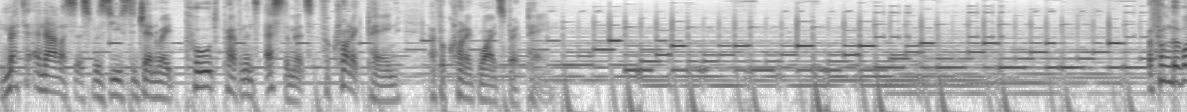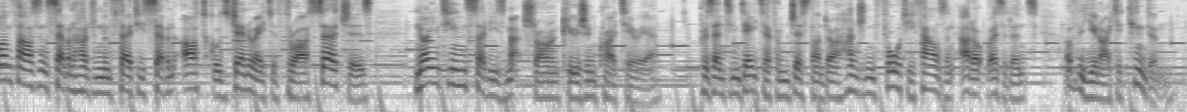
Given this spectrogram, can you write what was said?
meta-analysis was used to generate pooled prevalence estimates for chronic pain and for chronic widespread pain. From the 1,737 articles generated through our searches, 19 studies matched our inclusion criteria, presenting data from just under 140,000 adult residents of the United Kingdom.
